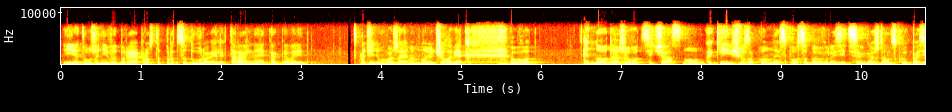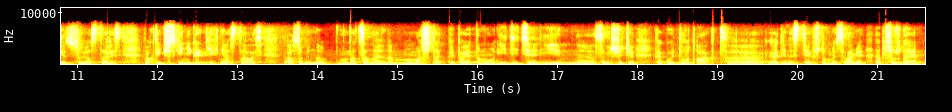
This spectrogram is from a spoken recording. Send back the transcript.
И это уже не выборы, а просто процедура электоральная, как говорит очень уважаемый мною человек. Вот. Но даже вот сейчас, ну какие еще законные способы выразить гражданскую позицию остались? Фактически никаких не осталось, особенно в национальном масштабе. Поэтому идите и э, совершите какой-то вот акт, э, один из тех, что мы с вами обсуждаем.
